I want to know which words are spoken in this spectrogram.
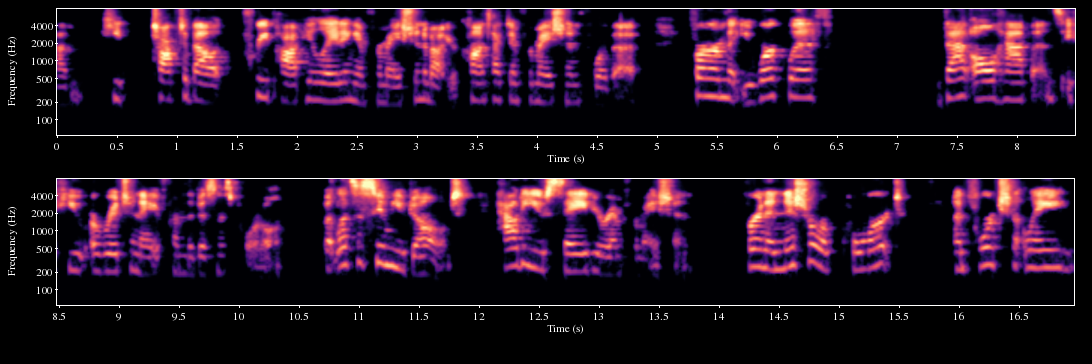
um, he talked about pre-populating information about your contact information for the firm that you work with. That all happens if you originate from the business portal. But let's assume you don't. How do you save your information? For an initial report, unfortunately,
